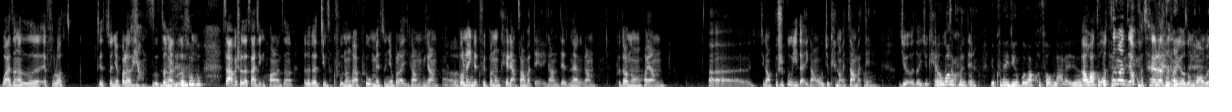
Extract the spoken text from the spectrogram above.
我还真个是一副老就作业不了个样子，真个是很 啥也勿晓得啥情况了，真。后头个警察可能讲看我蛮作业不了，伊讲伊讲，我本来应该可以拨侬开两张罚单，伊讲，但是呢，讲看到侬好像，呃，就讲不是故意的，伊讲我就开侬一张罚单。就后头伊就开了我一张罚单，有可能已经我要扩错误啦了。啊，我我真的是要哭出来了，真的有辰光，我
